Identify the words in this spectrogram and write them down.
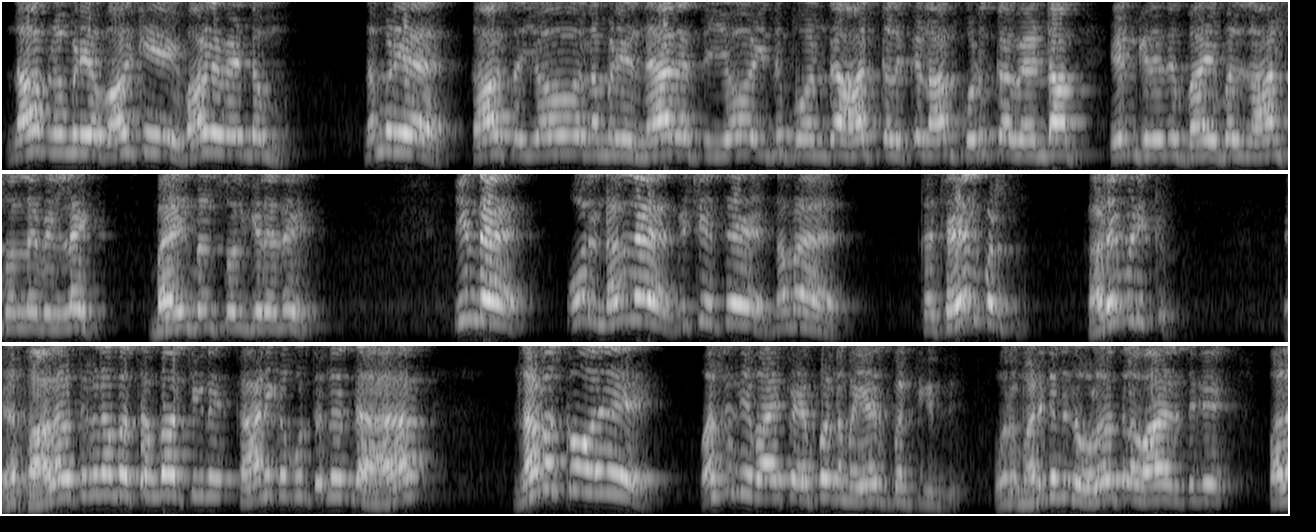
நாம் நம்முடைய வாழ்க்கையை வாழ வேண்டும். நம்முடைய காசையோ நம்முடைய நேரத்தையோ இது போன்ற ஆட்களுக்கு நாம் கொடுக்க வேண்டாம் என்கிறது பைபிள். நான் சொல்லவில்லை. பைபிள் சொல்கிறது. இந்த ஒரு நல்ல விஷயத்தை நம்ம க- செயல்படுத்தணும் காலத்துக்கு நம்ம சம்பாரிச்சுக்கணும் காணிக்க கொடுத்துன்னு இருந்தா நமக்கு ஒரு வசதி வாய்ப்பை எப்போ நம்ம ஏற்படுத்திக்கிறது? ஒரு மனிதன் இந்த உலகத்தில் வாழறதுக்கு பல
